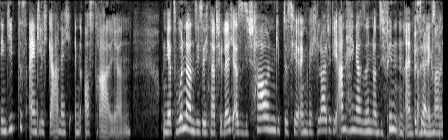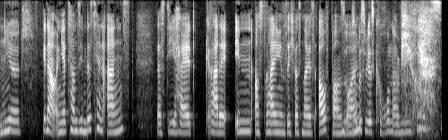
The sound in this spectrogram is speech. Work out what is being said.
den gibt es eigentlich gar nicht in Australien. Und jetzt wundern sie sich natürlich, also sie schauen, gibt es hier irgendwelche Leute, die Anhänger sind und sie finden einfach Ist ja niemanden. expandiert. Genau, und jetzt haben sie ein bisschen Angst, dass die halt gerade in Australien sich was Neues aufbauen So, so wollen. ein bisschen wie das Coronavirus.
